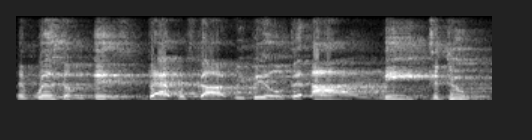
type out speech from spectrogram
And wisdom is that which God reveals that I need to do.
